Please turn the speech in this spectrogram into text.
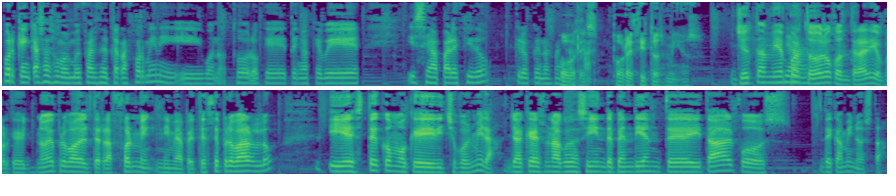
Porque en casa somos muy fans del terraforming y, y, bueno, todo lo que tenga que ver y sea parecido, creo que nos va a Pobres, encajar. pobrecitos míos. Yo también Ya. por todo lo contrario, porque no he probado el terraforming ni me apetece probarlo. Y este como que he dicho, pues mira, ya que es una cosa así independiente y tal, pues de camino está.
